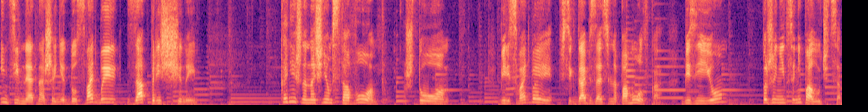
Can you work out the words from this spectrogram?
интимные отношения до свадьбы запрещены. Конечно, начнем с того, что Перед свадьбой всегда обязательно помолвка. Без нее пожениться не получится.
